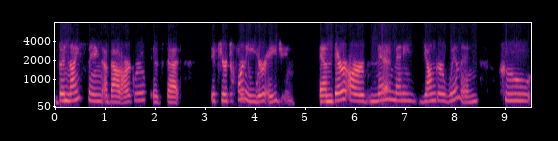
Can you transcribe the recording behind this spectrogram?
The nice thing about our group is that if you're 20, you're aging. And there are many, many younger women who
